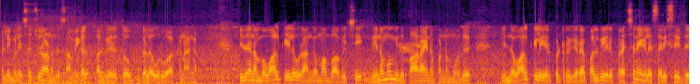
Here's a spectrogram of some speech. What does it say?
பள்ளிமலை சச்சுரானந்த சாமிகள் பல்வேறு தொகுப்புகளை உருவாக்குனாங்க. இதை நம்ம வாழ்க்கையில் ஒரு அங்கமாக பாவித்து தினமும் இது பாராயணம் பண்ணும்போது இந்த வாழ்க்கையில் ஏற்பட்டிருக்கிற பல்வேறு பிரச்சனைகளை சரி செய்து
